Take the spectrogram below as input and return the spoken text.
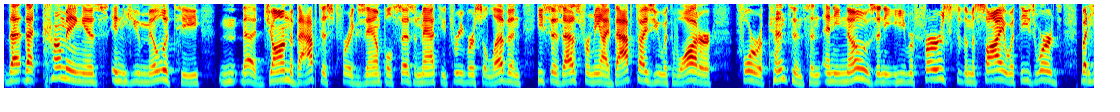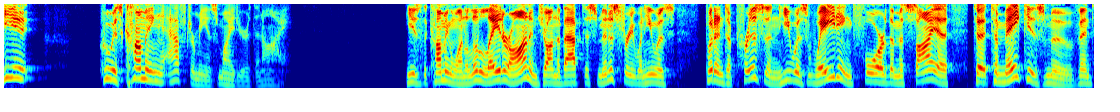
that, that coming is in humility. Uh, John the Baptist, for example, says in Matthew 3, verse 11, he says, As for me, I baptize you with water for repentance. And, and he knows, and he, he refers to the Messiah with these words, But he who is coming after me is mightier than I. He is the coming one. A little later on in John the Baptist's ministry, when he was put into prison, he was waiting for the Messiah to, to make his move. And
